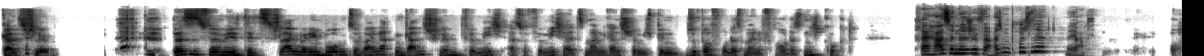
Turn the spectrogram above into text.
Ganz schlimm. Das ist für mich, jetzt schlagen wir den Bogen zu Weihnachten ganz schlimm für mich, also für mich als Mann ganz schlimm. Ich bin super froh, dass meine Frau das nicht guckt. Drei Haselnüsse für Aschenbrösel? Ja. Oh,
